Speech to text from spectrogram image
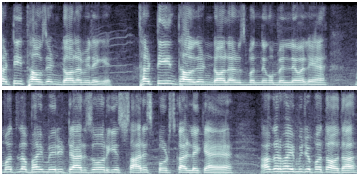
थर्टी थाउज़ेंड डॉलर मिलेंगे। थर्टीन थाउज़ेंड डॉलर उस बंदे को मिलने वाले हैं। मतलब भाई, मेरी टायर्सो और ये सारे स्पोर्ट्स कार लेके आए हैं। अगर भाई, मुझे पता होता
